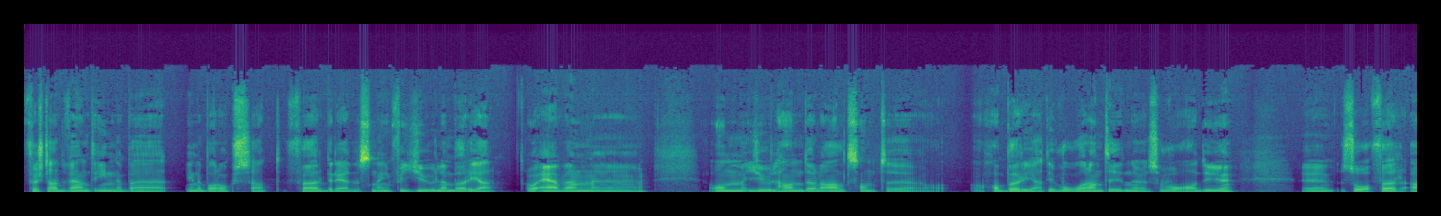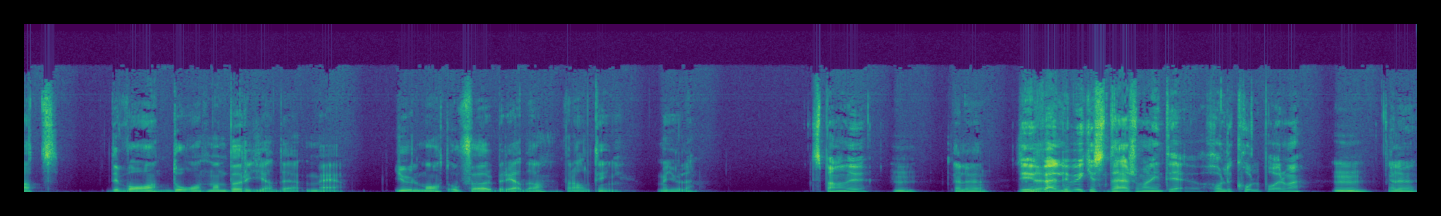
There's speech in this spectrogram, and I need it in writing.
första advent innebär, innebar också att förberedelserna inför julen börjar. Och även eh, om julhandel och allt sånt eh, har börjat i våran tid nu så var det ju eh, så för att det var då man började med julmat och förbereda för allting med julen. Spännande ju. Mm, eller hur? Det är ju väldigt mycket sånt här som man inte håller koll på, är du med? Mm, eller hur?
